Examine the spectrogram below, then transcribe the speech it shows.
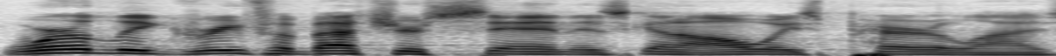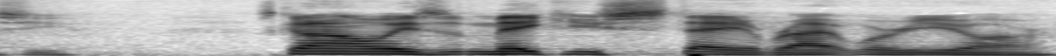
worldly grief about your sin is going to always paralyze you. It's going to always make you stay right where you are.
